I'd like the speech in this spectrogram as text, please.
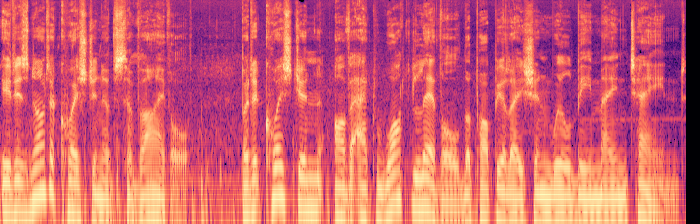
it is not a question of survival, but a question of at what level the population will be maintained.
